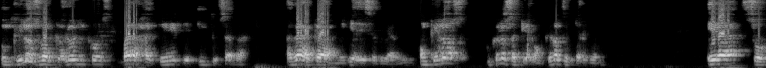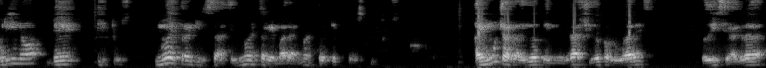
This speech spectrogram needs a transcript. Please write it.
Aunque los barcolónicos, barajate de Titus. Acá, acá, mi guía dice, aunque los, aunque los saquearon, aunque los intervienen, era sobrino de Titus. Nuestra quizás, nuestra Gemara, nuestro texto es Titus. Hay muchas radios de Midrash y otros lugares, lo dice acá,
